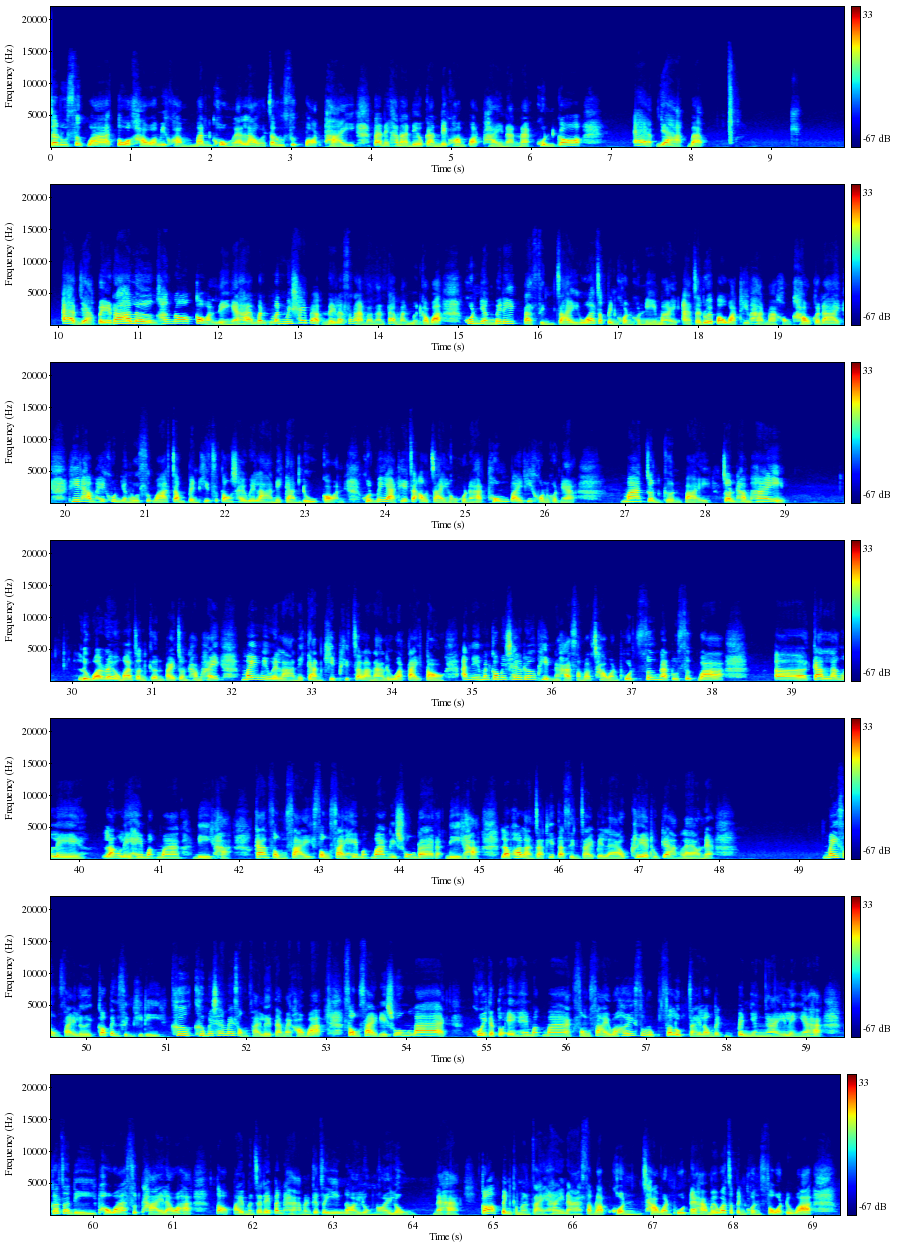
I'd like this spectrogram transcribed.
จะรู้สึกว่าตัวเขาอะมีความมั่นคงและเราจะรู้สึกปลอดภัย แต่ในขณะเดียวกันในความปลอดภัยนั้นน่ะคุณก็แอบอยากแบบ แอบอยากไปร่าเริงข้างนอกก่อนอะไรอย่างเงี้ยค่ะมันมันไม่ใช่แบบในลักษณะแบบนั้นแต่มันเหมือนกับว่า คุณยังไม่ได้ตัดสินใจว่าจะเป็นคนคนนี้ไหมอาจจะด้วยประวัติที่ผ่านมาของเขาก็ได้ ที่ทำให้คุณยังรู้สึกว่าจำเป็นที่จะต้องใช้เวลาในการดูก่อน คุณไม่อยากที่จะเอาใจของคุณนะคะทุ่มไปที่คนคนนี้มากจนเกินไป จนทำให้หรือว่าเร็วมากจนเกินไปจนทำให้ไม่มีเวลาในการคิดพิจารณาหรือว่าไต่ตอง อันนี้มันก็ไม่ใช่เรื่องผิดนะคะสำหรับชาววันพุธซึ่งนัดรู้สึกว่า การลังเลลังเลให้มาก ๆ ดีค่ะ การสงสัยสงสัยให้มาก ๆ ในช่วงแรกอะดีค่ะ แล้วพอหลังจากที่ตัดสินใจไปแล้วเคลียร์ทุกอย่างแล้วเนี่ยไม่สงสัยเลยก็เป็นสิ่งที่ดี คือคือไม่ใช่ไม่สงสัยเลยแต่หมายความว่า สงสัยในช่วงแรก คุยกับตัวเองให้มาก ๆ สงสัยว่าเฮ้ยสรุปสรุปใจเราเป็นเป็นยังไงอะไรเงี้ยค่ะ ก็จะดีเพราะว่าสุดท้ายแล้วอะค่ะ ต่อไปมันจะได้ปัญหามันก็จะยิ่งน้อยลงน้อยลงนะคะ ก็เป็นกำลังใจให้นะสำหรับคนชาววันพุธนะคะ ไม่ว่าจะเป็นคนโสดหรือว่า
